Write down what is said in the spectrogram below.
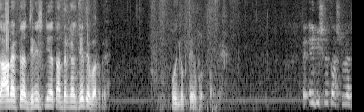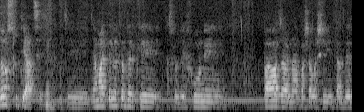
তার একটা জিনিস নিয়ে তাদের কাছে যেতে পারবে। ওই লোকটাই ভোট পাবে। তো এই বিষয়ে তো আসলে জনশ্রুতি আছে যে জামায়াতে নেতাদেরকে আসলে ফোনে পাওয়া যায় না পাশাপাশি তাদের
